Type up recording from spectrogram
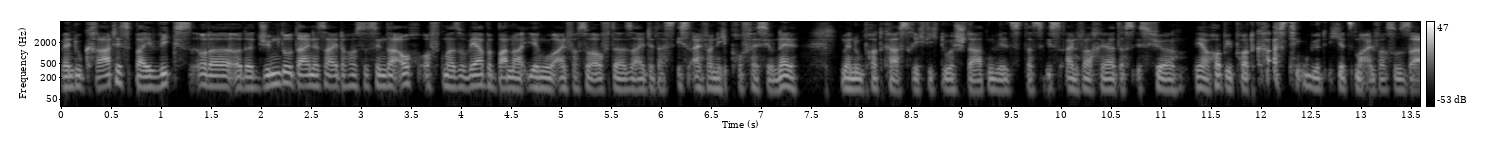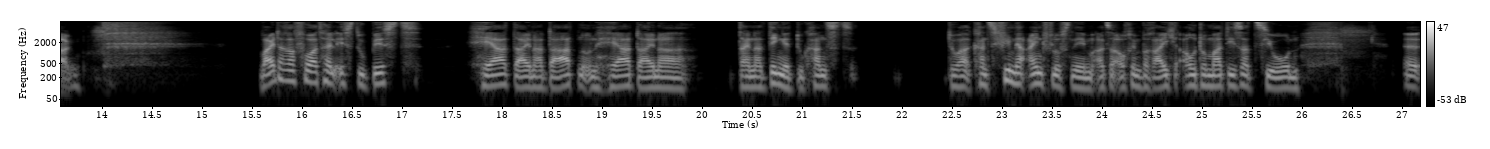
Wenn du gratis bei Wix oder oder Jimdo deine Seite hostest, sind da auch oft mal so Werbebanner irgendwo einfach so auf der Seite. Das ist einfach nicht professionell, wenn du einen Podcast richtig durchstarten willst. Das ist einfach ja, das ist für ja Hobby-Podcasting würde ich jetzt mal einfach so sagen. Weiterer Vorteil ist, du bist Herr deiner Daten und Herr deiner deiner Dinge. Du kannst, du kannst viel mehr Einfluss nehmen, also auch im Bereich Automatisation, äh,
